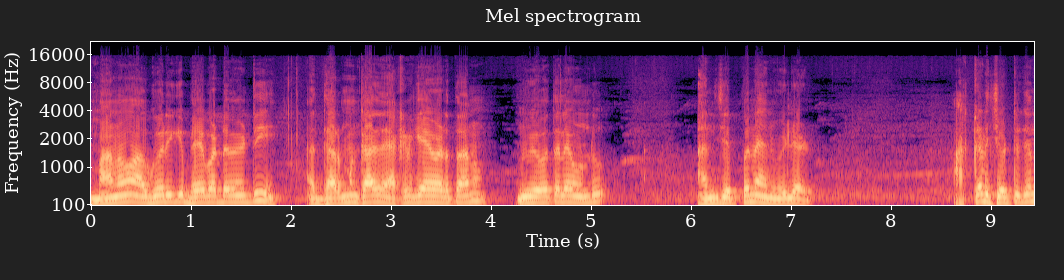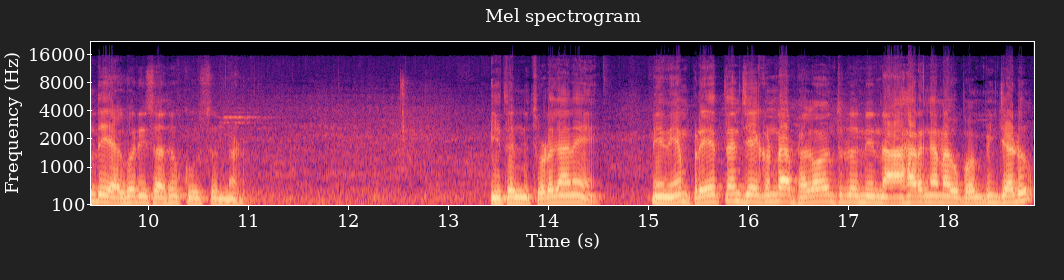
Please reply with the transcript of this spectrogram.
మనం అఘోరికి భయపడ్డమేంటి? అది ధర్మం కాదు ఎక్కడికే పెడతాను నువ్వు యువతలే ఉండు అని చెప్పని ఆయన వెళ్ళాడు. అక్కడ చెట్టు కింద ఈ అఘోరి సాధువు కూర్చున్నాడు. ఇతన్ని చూడగానే నేనేం ప్రయత్నం చేయకుండా భగవంతుడు నిన్ను ఆహారంగా నాకు పంపించాడు?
